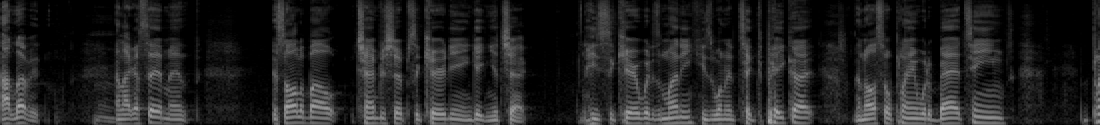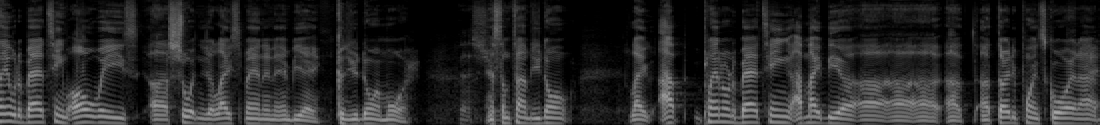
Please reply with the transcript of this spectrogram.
I love it. And like I said, man, it's all about championship security and getting your check. He's secure with his money. He's willing to take the pay cut, and also playing with a bad team. Playing with a bad team always uh, shortens your lifespan in the NBA because you're doing more. That's true. And sometimes you don't like I playing on a bad team. I might be a a, a, a, a thirty point scorer, and I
